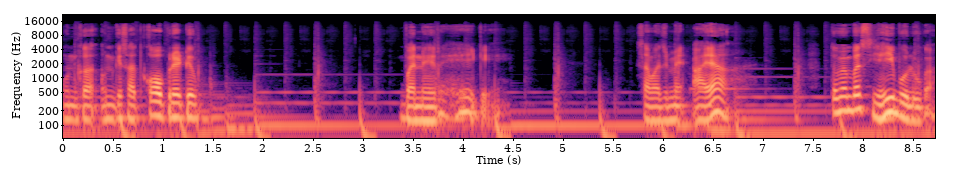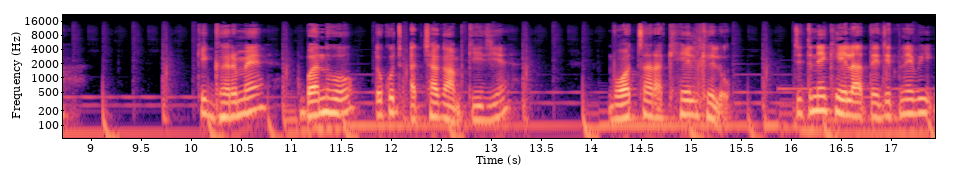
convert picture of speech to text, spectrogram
उनका, उनके साथ कोऑपरेटिव बने रहेंगे। समझ में आया? तो मैं बस यही बोलूँगा कि घर में बंद हो तो कुछ अच्छा काम कीजिए। बहुत सारा खेल खेलो। जितने खेल आते जितने भी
